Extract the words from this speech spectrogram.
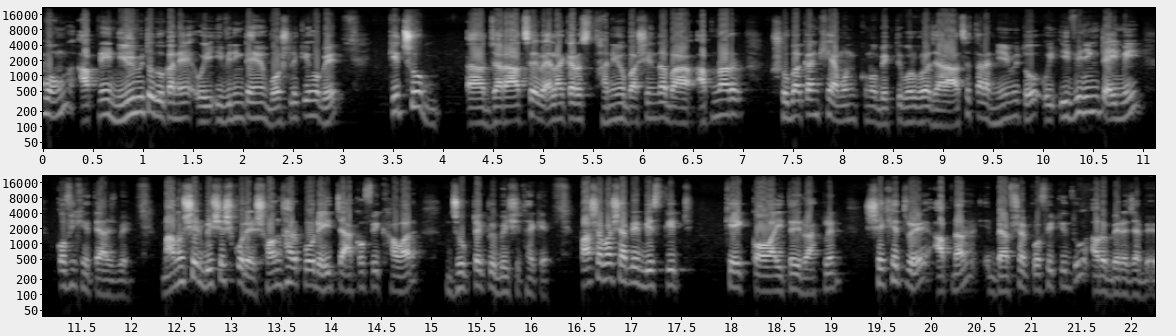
এবং আপনি নিয়মিত দোকানে ওই ইভিনিং টাইমে বসলে কি হবে, কিছু যারা আছে, এলাকার স্থানীয় বাসিন্দা বা আপনার শুভাকাঙ্ক্ষী এমন কোনো ব্যক্তিবর্গরা যারা আছে, তারা নিয়মিত ওই ইভিনিং টাইমেই কফি খেতে আসবে। মানুষের বিশেষ করে সন্ধ্যার পরেই চা কফি খাওয়ার ঝোঁকটা একটু বেশি থাকে। পাশাপাশি আপনি বিস্কিট, কেক কওয়া ইত্যাদি রাখলেন, সেক্ষেত্রে আপনার ব্যবসার প্রফিট কিন্তু আরও বেড়ে যাবে।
